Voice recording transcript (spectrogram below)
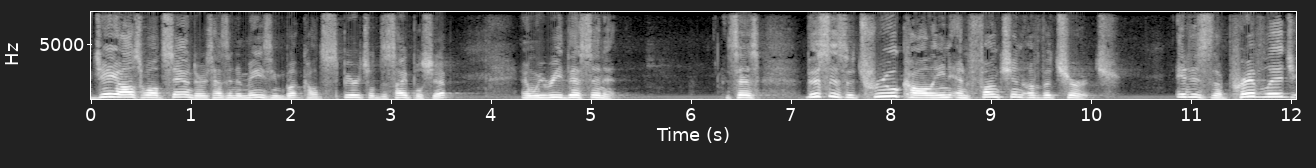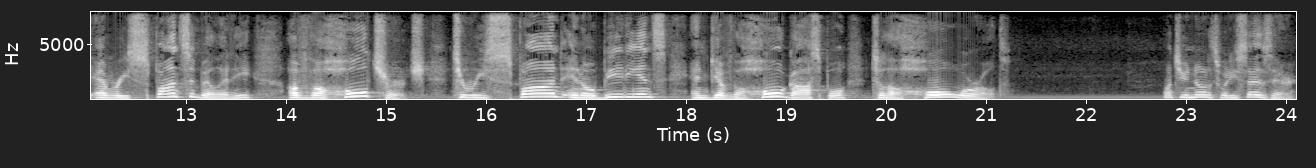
J. Oswald Sanders has an amazing book called Spiritual Discipleship, and we read this in it. It says, This is a true calling and function of the church. It is the privilege and responsibility of the whole church to respond in obedience and give the whole gospel to the whole world. I want you to notice what he says there.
